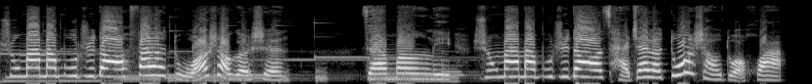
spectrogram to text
熊妈妈不知道翻了多少个身，在梦里，熊妈妈不知道采摘了多少朵花。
